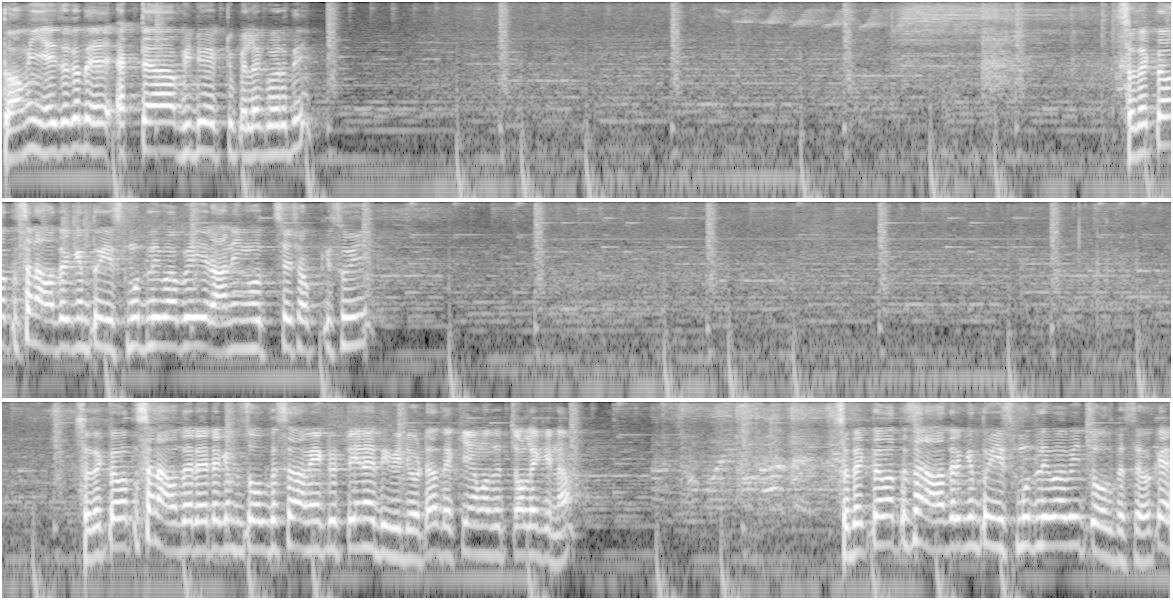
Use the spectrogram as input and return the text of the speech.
তো আমি এই জায়গাতে একটা ভিডিও একটু প্লে করে দিই। সো দেখতে পাচ্ছেন, আমাদের কিন্তু স্মুথলিভাবেই রানিং হচ্ছে সব কিছুই সো দেখতে পাচ্ছেন, আমাদের এটা কিন্তু চলতেছে। আমি একটু টেনে দিই ভিডিওটা, দেখি আমাদের চলে কিনা। সো দেখতে পাচ্ছেন, আমাদের কিন্তু স্মুথলি ভাবেই চলতেছে ওকে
